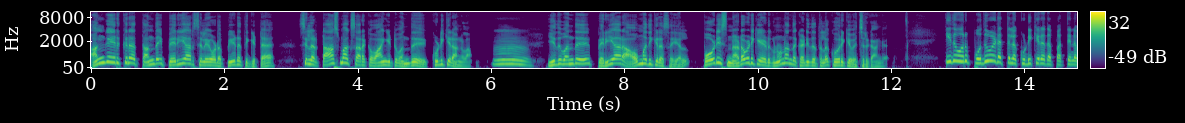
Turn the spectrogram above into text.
அங்க இருக்கிற தந்தை பெரியார் சிலையோட பீடத்துக்கிட்ட சிலர் டாஸ்மாக் சரக்கு வாங்கிட்டு வந்து குடிக்கிறாங்களாம். இது வந்து பெரியார அவமதிக்கிற செயல் போலீஸ் நடவடிக்கை எடுக்கணும்னு அந்த கடிதத்துல கோரிக்கை வச்சிருக்காங்க. இது ஒரு பொது இடத்துல குடிக்கிறத பத்தின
